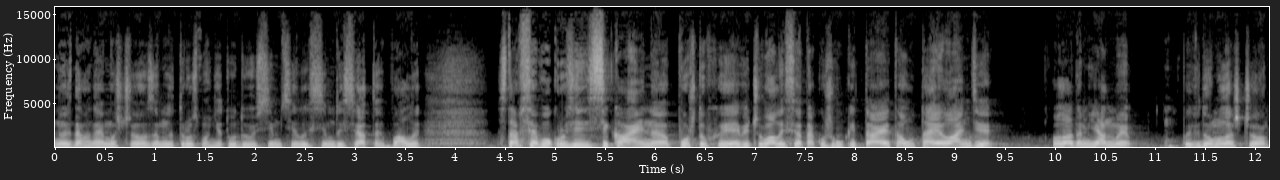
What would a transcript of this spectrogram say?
Ну і нагадаємо, що землетрус магнітудою 7,7 бали стався в окрузі Сікайн. Поштовхи відчувалися також у Китаї та у Таїланді. Влада М'янми повідомила, що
